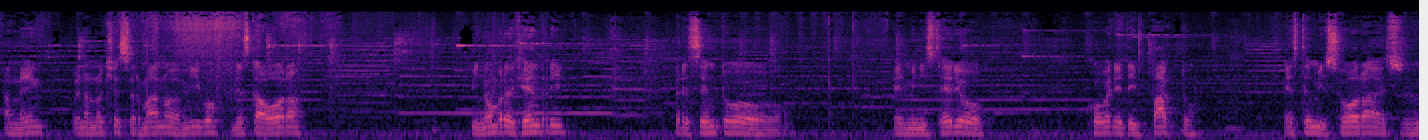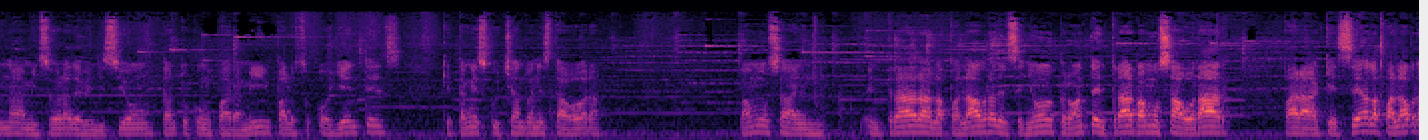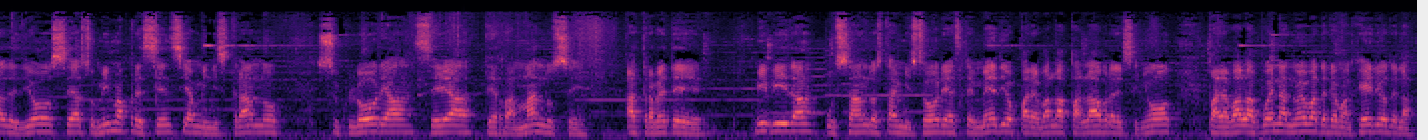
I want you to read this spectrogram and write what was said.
Amén. Buenas noches, hermanos, amigos. En esta hora, mi nombre es Henry. Presento el Ministerio Jóvenes de Impacto. Esta emisora es una emisora de bendición, tanto como para mí, para los oyentes que están escuchando en esta hora. Vamos a entrar a la palabra del Señor, pero antes de entrar vamos a orar para que sea la palabra de Dios, sea su misma presencia ministrando, su gloria sea derramándose a través de mi vida, usando esta emisora, este medio para llevar la palabra del Señor, para llevar la buena nueva del Evangelio, de la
